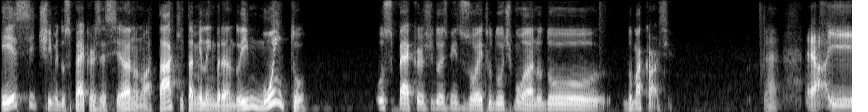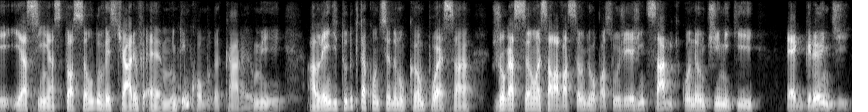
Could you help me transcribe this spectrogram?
esse time dos Packers esse ano no ataque tá me lembrando e muito os Packers de 2018 do último ano do, do McCarthy. É, é, e, e, assim, a situação do vestiário é muito incômoda, cara. Eu me, além de tudo que está acontecendo no campo, essa jogação, essa lavação de roupa suja, e a gente sabe que quando é um time que é grande,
